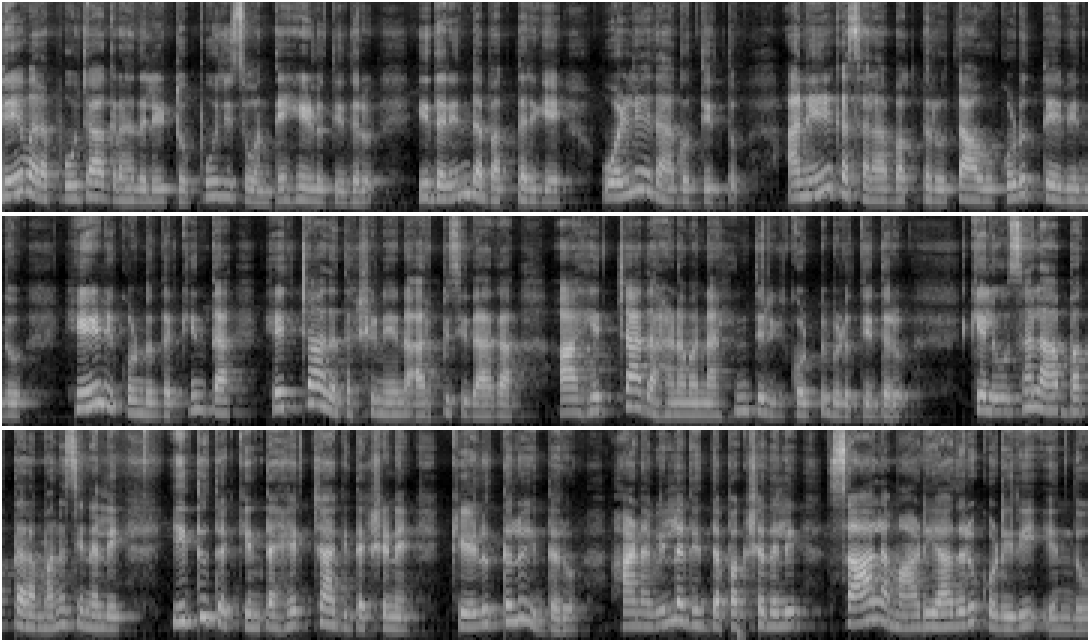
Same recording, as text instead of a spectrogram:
ದೇವರ ಪೂಜಾಗ್ರಹದಲ್ಲಿಟ್ಟು ಪೂಜಿಸುವಂತೆ ಹೇಳುತ್ತಿದ್ದರು. ಇದರಿಂದ ಭಕ್ತರಿಗೆ ಒಳ್ಳೆಯದಾಗುತ್ತಿತ್ತು. ಅನೇಕ ಸಲ ಭಕ್ತರು ತಾವು ಕೊಡುತ್ತೇವೆಂದು ಹೇಳಿಕೊಂಡುದಕ್ಕಿಂತ ಹೆಚ್ಚಾದ ದಕ್ಷಿಣೆಯನ್ನು ಅರ್ಪಿಸಿದಾಗ ಆ ಹೆಚ್ಚಾದ ಹಣವನ್ನು ಹಿಂತಿರುಗಿ ಕೊಟ್ಟು ಬಿಡುತ್ತಿದ್ದರು. ಕೆಲವು ಸಲ ಭಕ್ತರ ಮನಸ್ಸಿನಲ್ಲಿ ಇದ್ದುದಕ್ಕಿಂತ ಹೆಚ್ಚಾಗಿ ದಕ್ಷಿಣೆ ಕೇಳುತ್ತಲೂ ಇದ್ದರು. ಹಣವಿಲ್ಲದಿದ್ದ ಪಕ್ಷದಲ್ಲಿ ಸಾಲ ಮಾಡಿಯಾದರೂ ಕೊಡಿರಿ ಎಂದು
